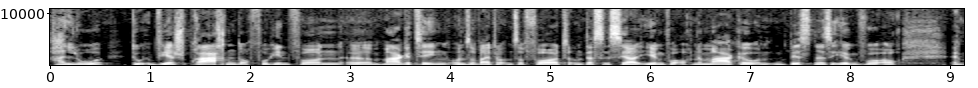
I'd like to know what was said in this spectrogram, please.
hallo, du, wir sprachen doch vorhin von äh, Marketing und so weiter und so fort. Und das ist ja irgendwo auch eine Marke und ein Business, irgendwo auch. Ähm,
